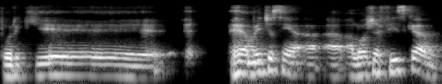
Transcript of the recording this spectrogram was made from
Porque é, realmente assim, a, a, a loja física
